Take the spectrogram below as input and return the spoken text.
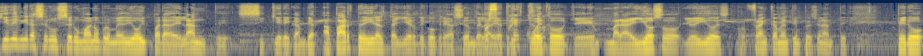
¿Qué debiera ser un ser humano promedio hoy para adelante si quiere cambiar? Aparte de ir al taller de co-creación de la Beatriz Cueto, que es maravilloso, yo he ido, es francamente impresionante. Pero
